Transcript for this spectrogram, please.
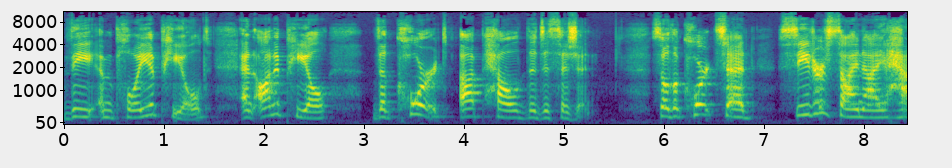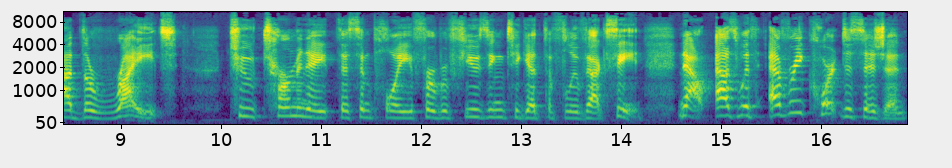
the employee appealed. And on appeal, the court upheld the decision. So the court said Cedars Sinai had the right to terminate this employee for refusing to get the flu vaccine. Now, as with every court decision,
